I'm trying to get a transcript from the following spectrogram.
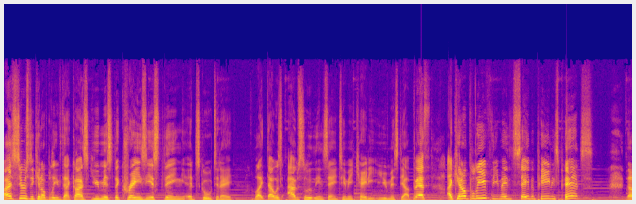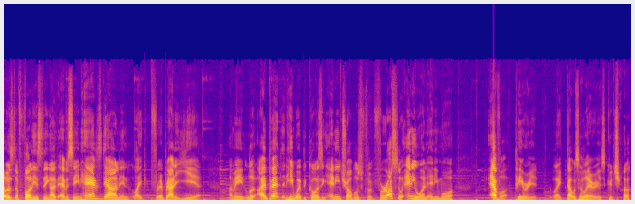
I seriously cannot believe that, guys. You missed the craziest thing at school today. Like, that was absolutely insane. Timmy, Katie, you missed out. Beth, I cannot believe that you made Saber pee in his pants. That was the funniest thing I've ever seen. Hands down in, like, for about a year. I mean, look, I bet that he won't be causing any troubles for, for us or anyone anymore. Ever. Period. Like, that was hilarious. Good job.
